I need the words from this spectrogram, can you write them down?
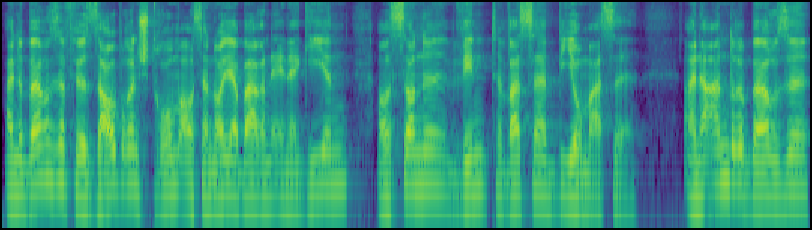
Eine Börse für sauberen Strom aus erneuerbaren Energien, aus Sonne, Wind, Wasser, Biomasse. Eine andere Börse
